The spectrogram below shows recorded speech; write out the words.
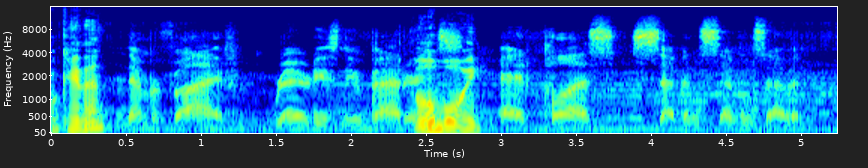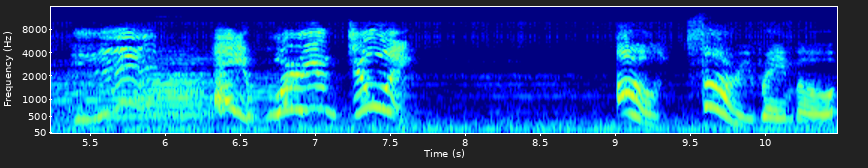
Okay then. Number 5. Rarity's new patterns. Oh, boy. Ed Plus 777. Hey, what are you doing? Oh, sorry, Rainbow.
